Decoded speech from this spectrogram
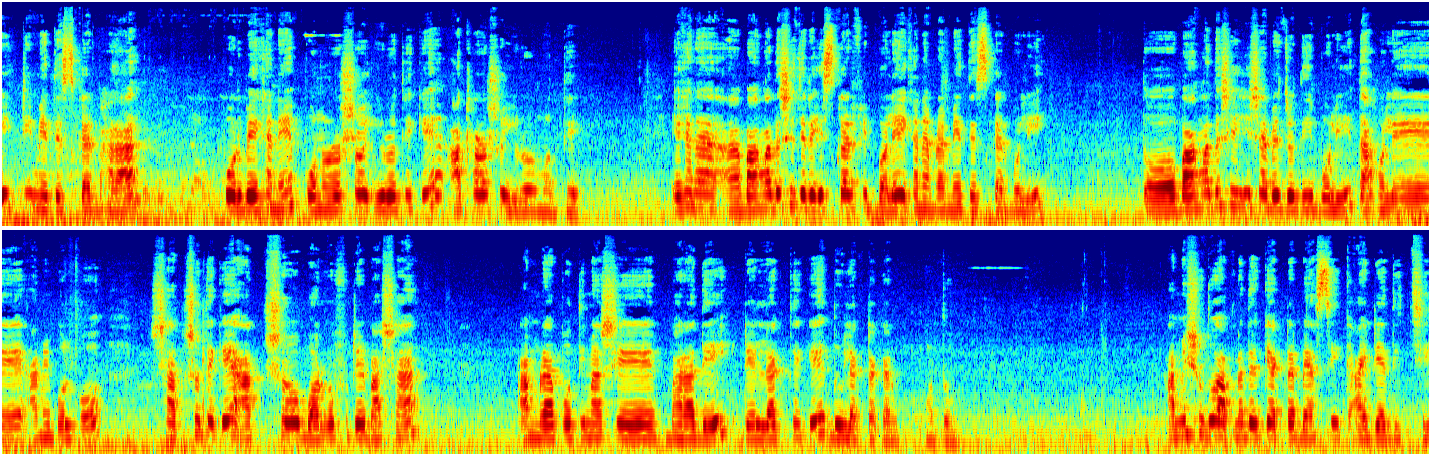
এইটটি মেতে স্কোয়ার ভাড়া। পড়বে এখানে পনেরোশো ইউরো থেকে আঠারোশো ইউরোর মধ্যে। এখানে বাংলাদেশে যেটা স্কোয়ার ফিট বলে, এখানে আমরা মেতে স্কোয়ার বলি। তো বাংলাদেশের হিসাবে যদি বলি, তাহলে আমি বলব সাতশো থেকে আটশো বর্গ ফুটের বাসা। আমরা প্রতি মাসে ভাড়া দেই দেড় লাখ থেকে দুই লাখ টাকার মতো। আমি শুধু আপনাদেরকে একটা বেসিক আইডিয়া দিচ্ছি।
